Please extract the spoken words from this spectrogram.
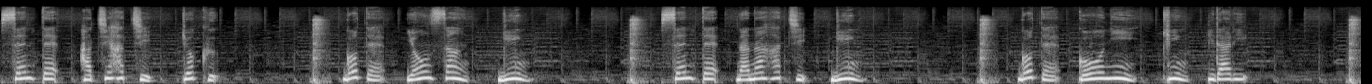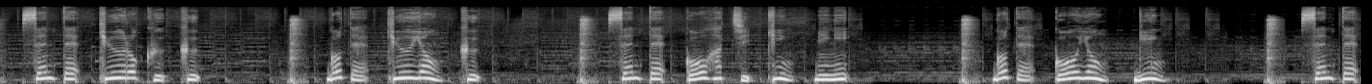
先手8八玉。後手4三銀。先手7八銀。後手5二金左。先手9六歩。後手9四歩。先手5八金右。後手5四銀。先手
